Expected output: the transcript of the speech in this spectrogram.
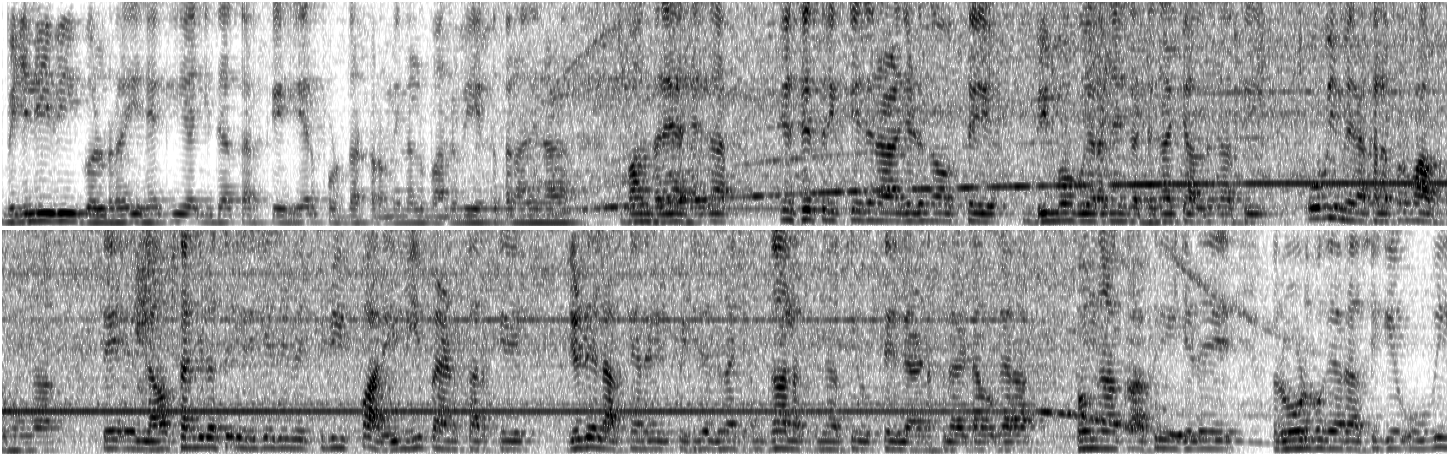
ਬਿਜਲੀ ਵੀ ਗੁਲ ਰਹੀ ਹੈਗੀ ਆ, ਜਿਹਦਾ ਕਰਕੇ 에ਅਰਪੋਰਟ ਦਾ ਟਰਮੀਨਲ ਬਣ ਵੀ ਇੱਕ ਤਰ੍ਹਾਂ ਦੇ ਨਾਲ ਬੰਦ ਰਿਹਾ ਹੈਗਾ। ਇਸੇ ਤਰੀਕੇ ਦੇ ਨਾਲ ਜਿਹੜੀਆਂ ਉੱਥੇ ਬੀਮੋ ਵਗੈਰਾ ਦੀਆਂ ਗੱਡੀਆਂ ਚੱਲਦੀਆਂ ਸੀ, ਉਹ ਵੀ ਮੇਰਾ ਖਿਆਲ ਪ੍ਰਭਾਵਿਤ ਹੋਈਆਂ। ਤੇ ਲਾਸ ਐਂਜਲਸ ਏਰੀਏ ਦੇ ਵਿੱਚ ਵੀ ਭਾਰੀ ਮੀਂਹ ਪੈਣ ਕਰਕੇ ਜਿਹੜੇ ਇਲਾਕਿਆਂ ਦੇ ਵਿੱਚ ਪਿਛਲੇ ਦਿਨਾਂ 'ਚ ਅੱਗਾਂ ਲੱਗੀਆਂ ਸੀ, ਉੱਥੇ ਲੈਂਡਸਲਾਈਡਾਂ ਵਗੈਰਾ ਹੋਈਆਂ, ਕਾਫੀ ਜਿਹੜੇ ਰੋਡ ਵਗੈਰਾ ਸੀਗੇ, ਉਹ ਵੀ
